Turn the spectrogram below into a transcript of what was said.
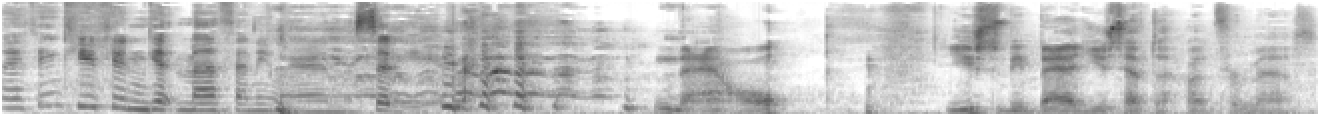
I think you can get meth anywhere in the city. now. It used to be bad. You used to have to hunt for meth.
